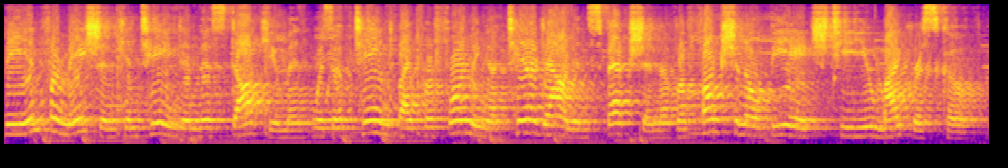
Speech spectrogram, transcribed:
The information contained in this document was obtained by performing a tear-down inspection of a functional BHTU microscope.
